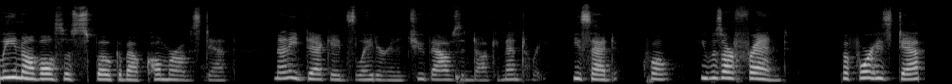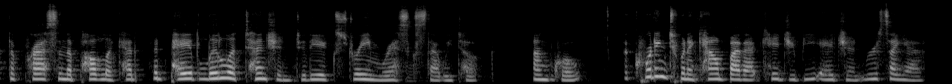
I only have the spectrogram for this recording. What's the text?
Leonov also spoke about Komarov's death many decades later in a 2000 documentary. He said, quote, He was our friend. Before his death, the press and the public had, had paid little attention to the extreme risks that we took. Unquote. According to an account by that KGB agent, Rusayev,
